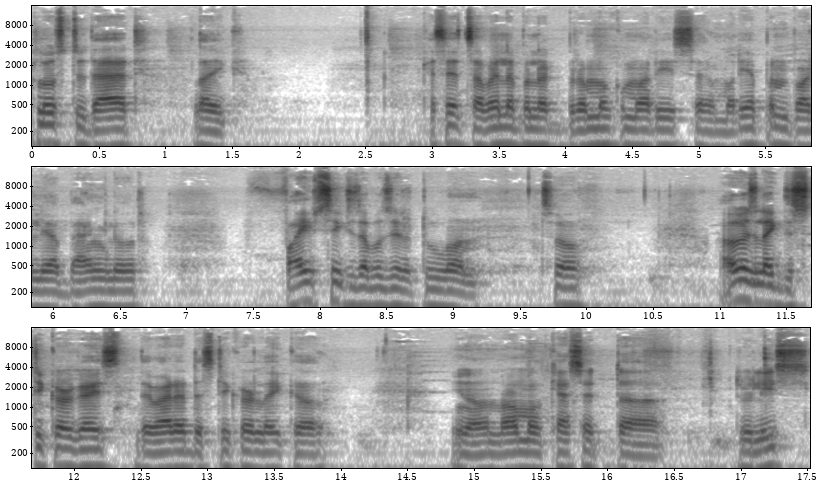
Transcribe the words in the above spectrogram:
close to that like cassettes available at Brahma Kumari's uh, Mariappan Palya Bangalore 560021 so I always like the sticker guys. They've added the sticker like a uh, you know normal cassette uh, release.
